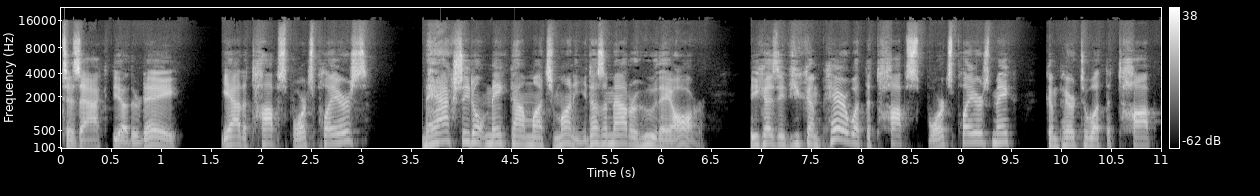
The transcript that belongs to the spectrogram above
to Zach the other day. Yeah, the top sports players, they actually don't make that much money. It doesn't matter who they are. Because if you compare what the top sports players make compared to what the top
